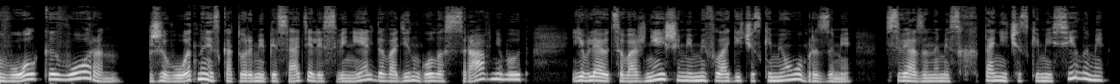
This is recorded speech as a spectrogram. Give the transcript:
Волк и ворон, животные, с которыми писатели Свинельда в один голос сравнивают, являются важнейшими мифологическими образами, связанными с хтоническими силами,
